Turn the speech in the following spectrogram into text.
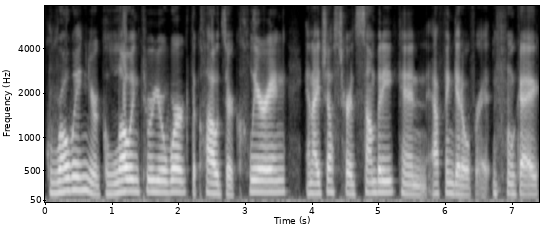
growing, you're glowing through your work, the clouds are clearing, and I just heard somebody can effing get over it. Okay,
